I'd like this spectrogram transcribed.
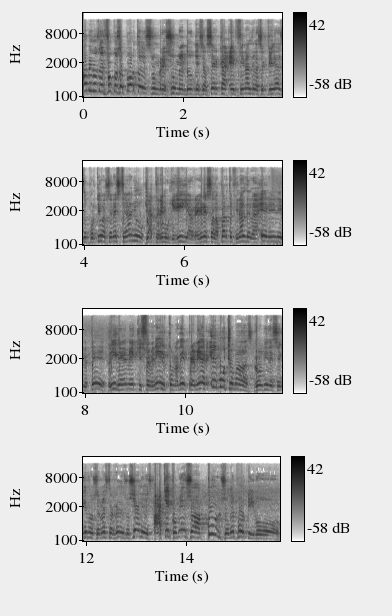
Amigos de Focus Deportes, un resumen donde se acerca el final de las actividades deportivas en este año. Ya tenemos liguilla, regresa la parte final de la LNBP, Liga MX Femenil con la D Premier y mucho más. No olvides seguirnos en nuestras redes sociales. Aquí comienza Pulso Deportivo.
